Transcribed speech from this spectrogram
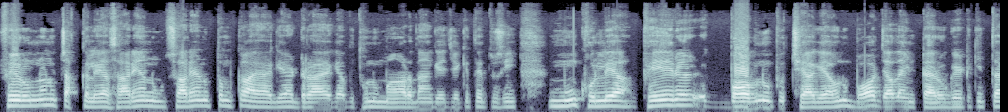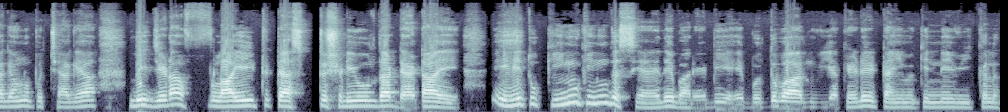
ਫਿਰ ਉਹਨਾਂ ਨੂੰ ਚੱਕ ਲਿਆ ਸਾਰਿਆਂ ਨੂੰ। ਸਾਰਿਆਂ ਨੂੰ ਧਮਕਾਇਆ ਗਿਆ, ਡਰਾਇਆ ਗਿਆ ਵੀ ਤੁਹਾਨੂੰ ਮਾਰ ਦਾਂਗੇ, ਜੇ ਕਿਤੇ ਤੁਸੀਂ ਮੂੰਹ ਖੋਲਿਆ ਫਿਰ ਬੌਬ ਨੂੰ ਪੁੱਛਿਆ ਗਿਆ, ਉਹਨੂੰ ਬਹੁਤ ਜ਼ਿਆਦਾ ਇੰਟਰੋਗੇਟ ਕੀਤਾ ਗਿਆ, ਉਹਨੂੰ ਪੁੱਛਿਆ ਗਿਆ ਵੀ ਜਿਹੜਾ ਫਲਾਈਟ ਟੈਸਟ ਸ਼ਡਿਊਲ ਦਾ ਡਾਟਾ ਏ, ਇਹ ਤੂੰ ਕਿਹਨੂੰ ਕਿਹਨੂੰ ਦੱਸਿਆ ਇਹਦੇ ਬਾਰੇ? ਵੀ ਇਹ ਬੁੱਧਵਾਰ ਨੂੰ ਜਾਂ ਕਿਹੜੇ ਟਾਈਮ ਕਿੰਨੇ ਵਹੀਕਲ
